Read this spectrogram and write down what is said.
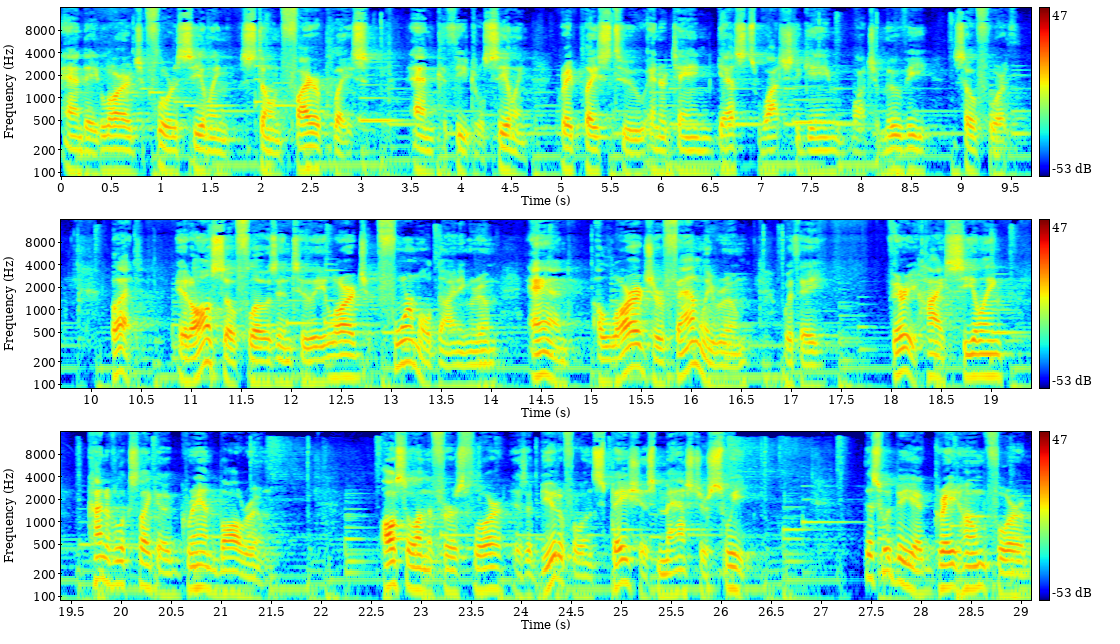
and a large floor to ceiling stone fireplace and cathedral ceiling. Great place to entertain guests, watch the game, watch a movie, so forth. But it also flows into a large formal dining room and a larger family room with a very high ceiling, kind of looks like a grand ballroom. Also on the first floor is a beautiful and spacious master suite. This would be a great home for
